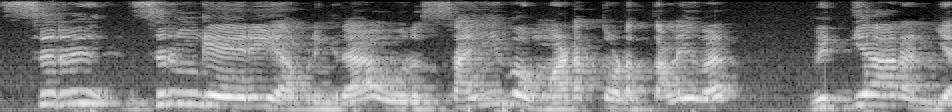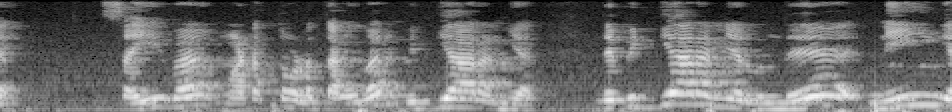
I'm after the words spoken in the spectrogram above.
சிறு சிருங்கேரி அப்படிங்கிற ஒரு சைவ மடத்தோட தலைவர் வித்யாரண்யர். சைவ மடத்தோட தலைவர் வித்யாரண்யர். இந்த வித்யாரண்யர் வந்து நீங்க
